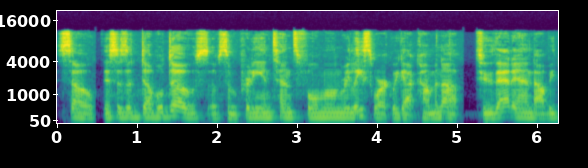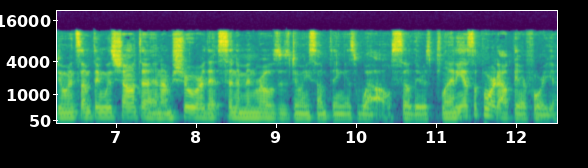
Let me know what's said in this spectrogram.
So this is a double dose of some pretty intense full moon release work we got coming up. To that end, I'll be doing something with Shanta, and I'm sure that Cinnamon Rose is doing something as well. So there's plenty of support out there for you.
